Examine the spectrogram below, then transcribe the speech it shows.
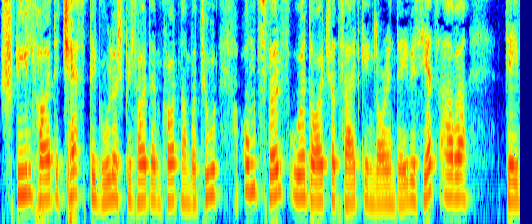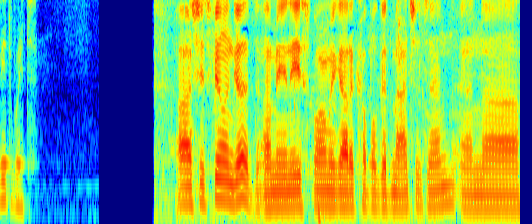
spielt heute, Chess Pegula spielt heute im Court Number 2 um 12 Uhr deutscher Zeit gegen Lauren Davis. Jetzt aber David Witt. Uh, she's feeling good. I mean, Eastbourne, we got a couple good matches in, and uh,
